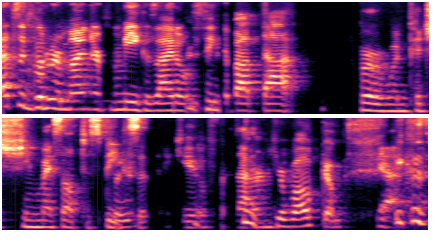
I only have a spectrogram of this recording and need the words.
That's a good reminder for me because I don't think about that for when pitching myself to speak. So thank you for that. You're welcome. Yeah. Because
